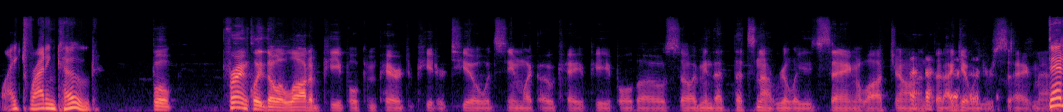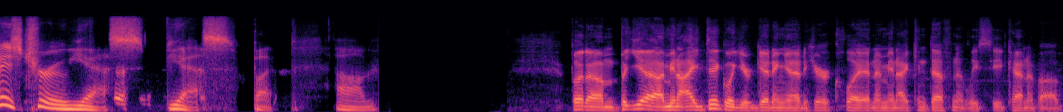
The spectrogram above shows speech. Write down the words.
liked writing code. Well, frankly, though, a lot of people compared to Peter Thiel would seem like okay people, though. So I mean that that's not really saying a lot, John. But I get what you're saying, man. That is true. Yes, yes, but um. But um, but yeah, I mean, I dig what you're getting at here, Clay, and I mean, I can definitely see kind of a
